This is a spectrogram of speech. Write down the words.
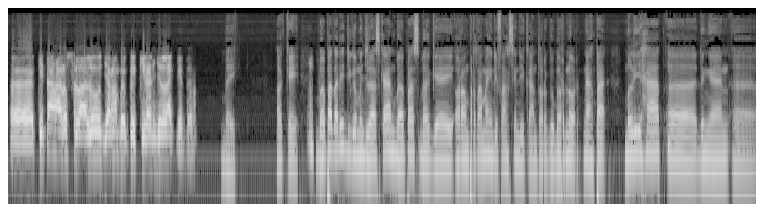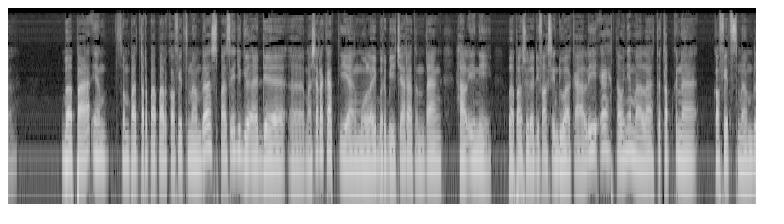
eh, kita harus selalu jangan berpikiran jelek gitu. Baik. Oke, Bapak tadi juga menjelaskan Bapak sebagai orang pertama yang divaksin di kantor gubernur. Nah, Pak, melihat uh, dengan uh, Bapak yang sempat terpapar COVID-19, pastinya juga ada uh, masyarakat yang mulai berbicara tentang hal ini. Bapak sudah divaksin dua kali, eh taunya malah tetap kena COVID-19.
